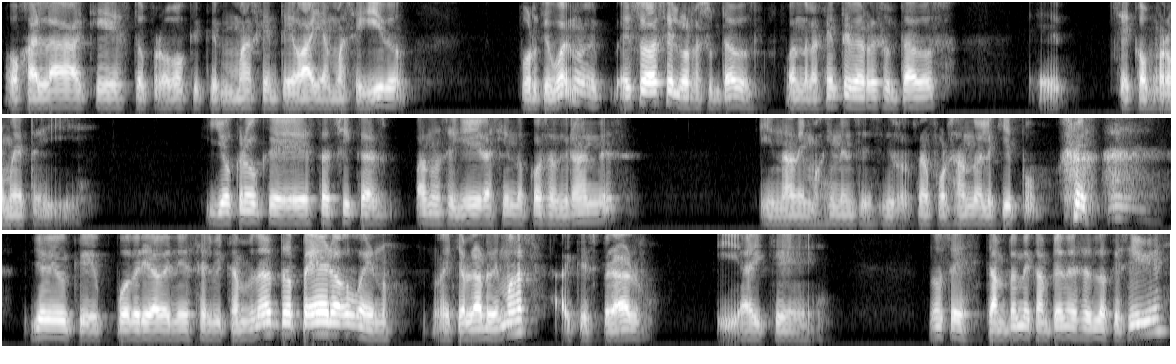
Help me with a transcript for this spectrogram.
ojalá que esto provoque que más gente vaya más seguido, porque bueno, eso hace los resultados. Cuando la gente ve resultados, eh, se compromete y, yo creo que estas chicas van a seguir haciendo cosas grandes. Y nada, imagínense si reforzando el equipo. yo digo que podría venirse el bicampeonato, pero bueno, no hay que hablar de más, hay que esperar y hay que, no sé, campeón de campeones es lo que sigue.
